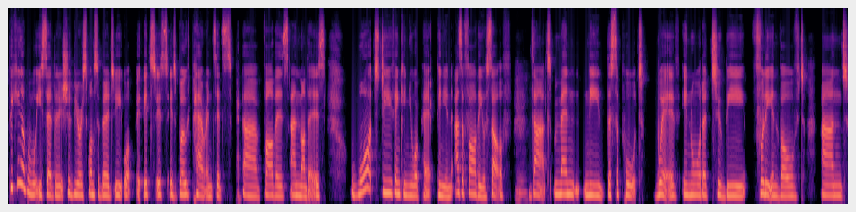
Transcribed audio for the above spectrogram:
Picking up on what you said, that it should be a responsibility. Well, it's it's it's both parents, it's uh, fathers and mothers. What do you think, in your opinion, as a father yourself, mm. that men need the support with in order to be fully involved, and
